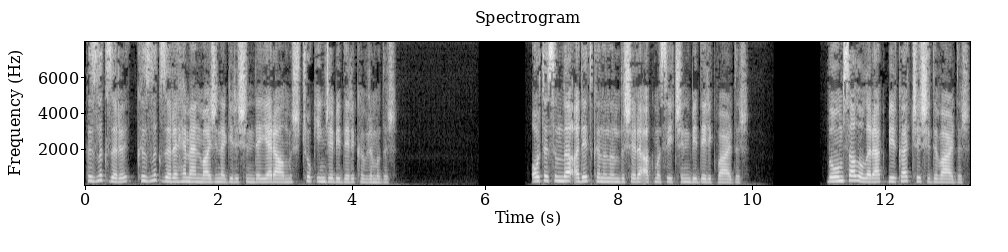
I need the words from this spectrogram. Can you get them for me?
Kızlık zarı, kızlık zarı hemen vajina girişinde yer almış çok ince bir deri kıvrımıdır. Ortasında adet kanının dışarı akması için bir delik vardır. Doğumsal olarak birkaç çeşidi vardır.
